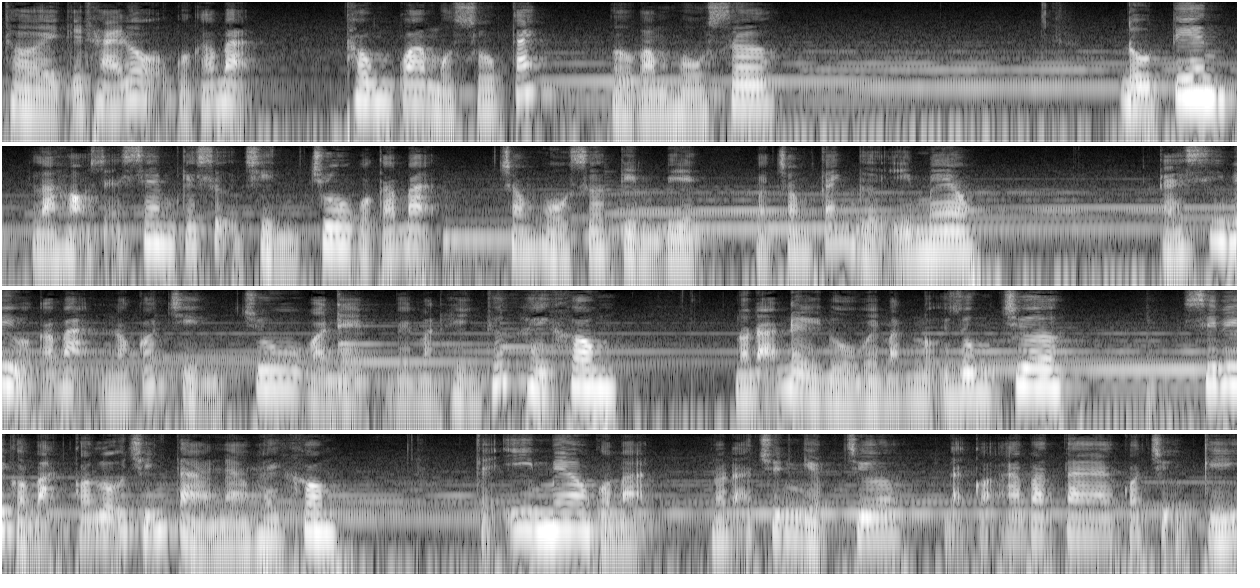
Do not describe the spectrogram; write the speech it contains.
thời cái thái độ của các bạn thông qua một số cách ở vòng hồ sơ. Đầu tiên là họ sẽ xem cái sự chỉn chu của các bạn trong hồ sơ tìm việc và trong cách gửi email. Cái CV của các bạn nó có chỉn chu và đẹp về mặt hình thức hay không? Nó đã đầy đủ về mặt nội dung chưa? CV của bạn có lỗi chính tả nào hay không? Cái email của bạn nó đã chuyên nghiệp chưa? Đã có avatar, có chữ ký,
